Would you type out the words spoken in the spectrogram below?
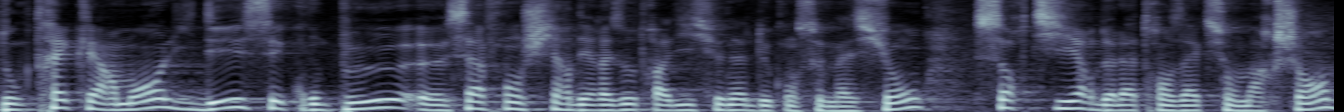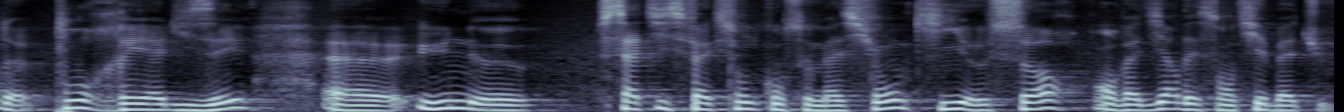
Donc très clairement, l'idée c'est qu'on peut s'affranchir des réseaux traditionnels de consommation, sortir de la transaction marchande pour réaliser une satisfaction de consommation qui sort, on va dire, des sentiers battus.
